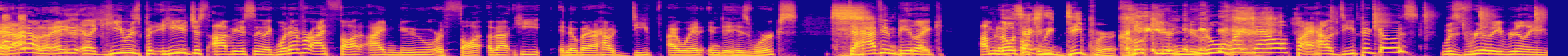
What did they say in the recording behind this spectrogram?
and I don't know anything like he was, but he had just obviously like whatever I thought I knew or thought about Heat, and no matter how deep I went into his works, to have him be like, I'm gonna no, it's actually deeper. cook your noodle right now by how deep it goes was really, really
